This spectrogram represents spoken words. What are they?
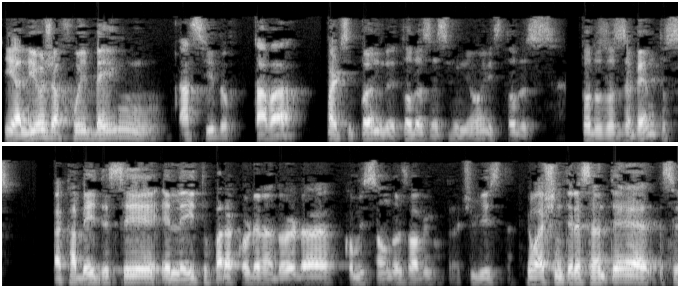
E ali eu já fui bem assíduo, estava participando de todas as reuniões, todos, todos os eventos, acabei de ser eleito para coordenador da comissão do jovem cooperativista. Eu acho interessante é, se,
